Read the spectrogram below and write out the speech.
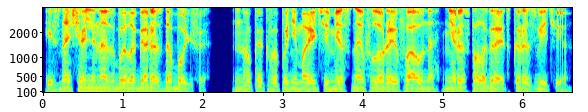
Изначально нас было гораздо больше, но, как вы понимаете, местная флора и фауна не располагают к развитию.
